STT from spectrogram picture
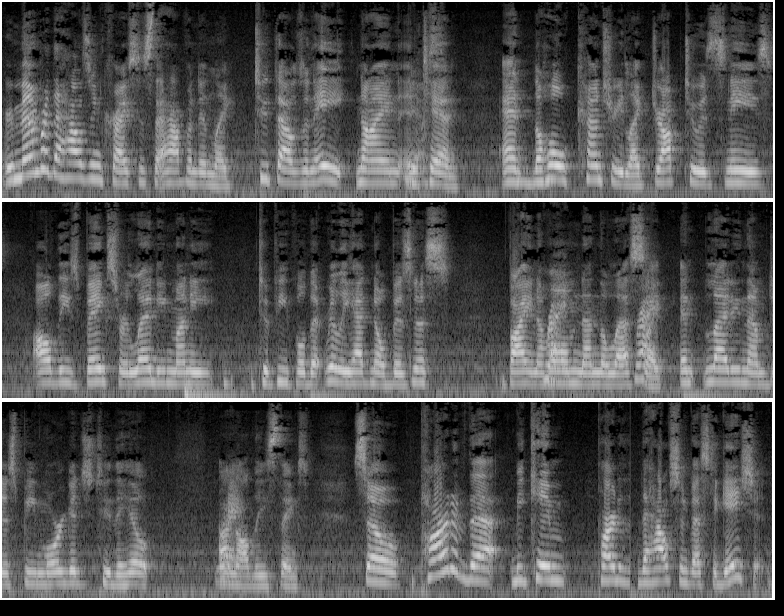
remember the housing crisis that happened in like 2008, 9 and Yes. 10 and the whole country like dropped to its knees. All these banks were lending money to people that really had no business buying a Right. home nonetheless Right. like and letting them just be mortgaged to the hilt Right. on all these things. So part of that became part of the House investigation.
